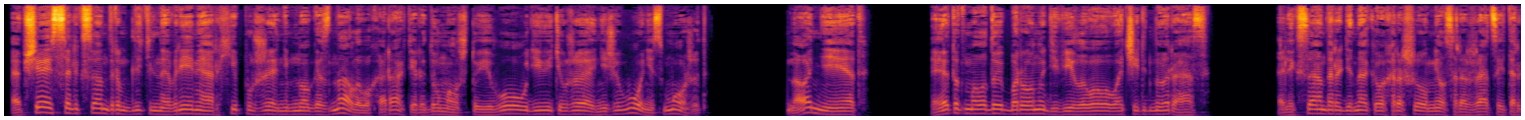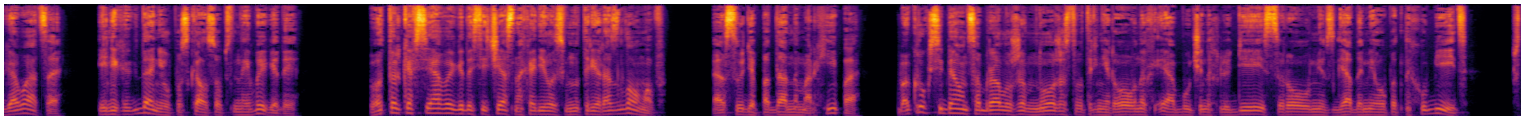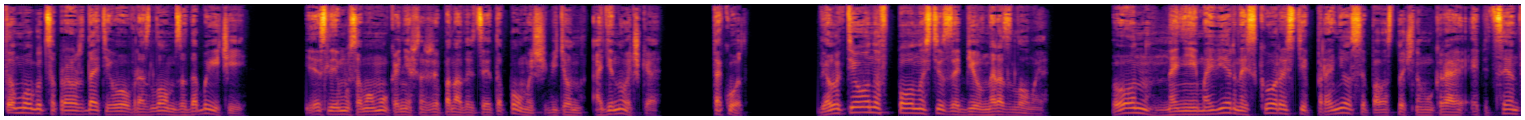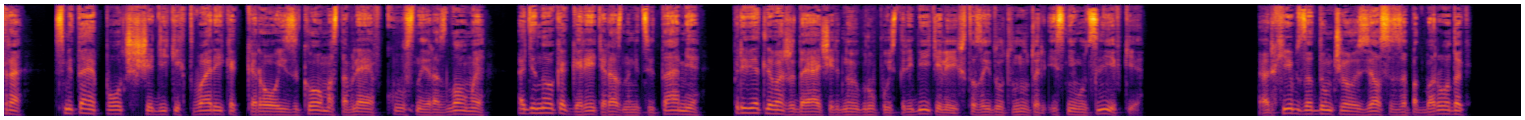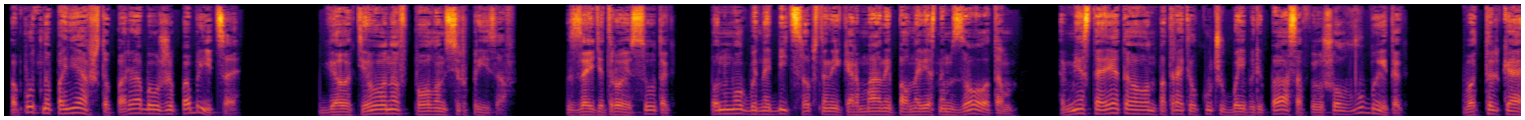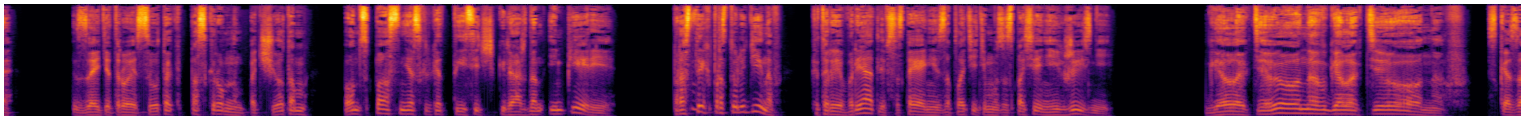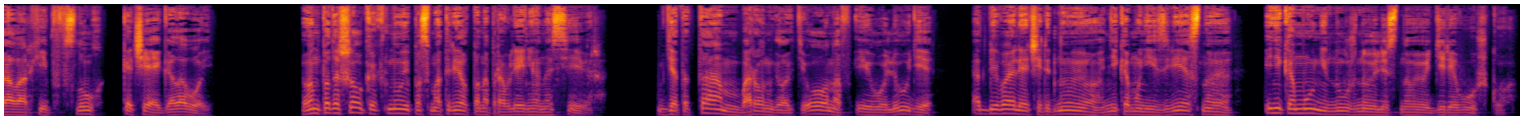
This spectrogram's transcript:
Общаясь с Александром длительное время, Архип уже немного знал его характер и думал, что его удивить уже ничего не сможет. Но нет. Этот молодой барон удивил его в очередной раз. Александр одинаково хорошо умел сражаться и торговаться, и никогда не упускал собственные выгоды. Вот только вся выгода сейчас находилась внутри разломов, а судя по данным Архипа, вокруг себя он собрал уже множество тренированных и обученных людей с суровыми взглядами опытных убийц, что могут сопровождать его в разлом за добычей. Если ему самому, конечно же, понадобится эта помощь, ведь он одиночка. Так вот, Галактионов полностью забил на разломы. Он на неимоверной скорости пронесся по восточному краю эпицентра, сметая полчища диких тварей, как корова языком, оставляя вкусные разломы, одиноко гореть разными цветами, приветливо ожидая очередную группу истребителей, что зайдут внутрь и снимут сливки. Архип задумчиво взялся за подбородок, попутно поняв, что пора бы уже побриться. Галактионов полон сюрпризов. За эти трое суток он мог бы набить собственные карманы полновесным золотом. Вместо этого он потратил кучу боеприпасов и ушел в убыток. Вот только за эти трое суток, по скромным подсчетам, он спас несколько тысяч граждан империи. Простых простолюдинов, которые вряд ли в состоянии заплатить ему за спасение их жизней. «Галактионов, Галактионов», — сказал Архип вслух, качая головой. Он подошел к окну и посмотрел по направлению на север. Где-то там барон Галактионов и его люди отбивали очередную, никому неизвестную и никому не нужную лесную деревушку.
